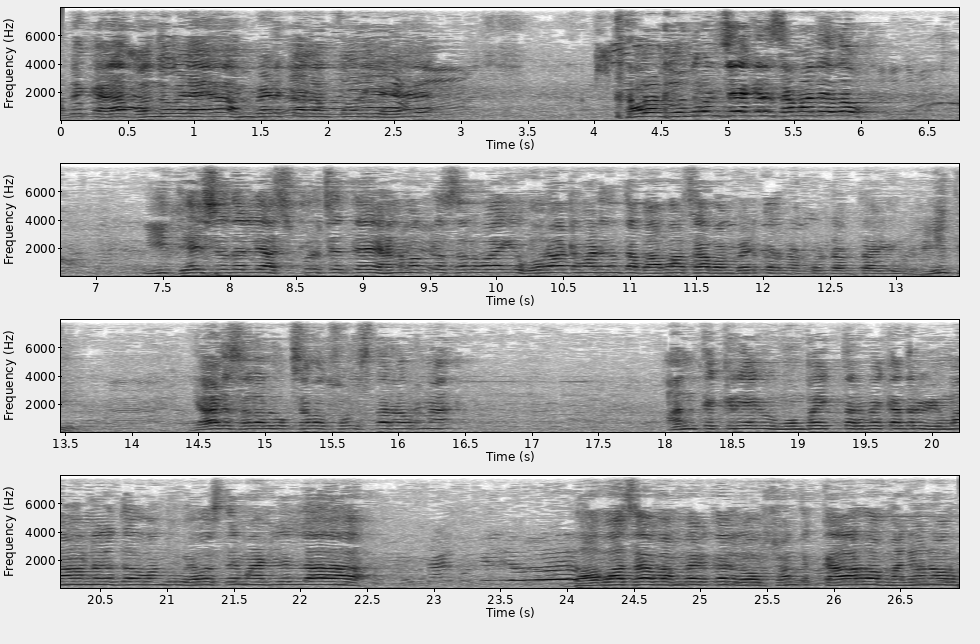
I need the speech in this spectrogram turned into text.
ಅದಕ್ಕೆ ಬಂಧುಗಳೇ, ಅಂಬೇಡ್ಕರ್ ಅಂತವ್ರಿಗೆ ಅವರ ಒಂದು ಎಕರೆ ಸಮಾಧಿ ಅದಾವ. ಈ ದೇಶದಲ್ಲಿ ಅಸ್ಪೃಶ್ಯತೆ ಹೆಣ್ಮಕ್ಳ ಸಲುವಾಗಿ ಹೋರಾಟ ಮಾಡಿದಂತ ಬಾಬಾ ಸಾಹೇಬ್ ಅಂಬೇಡ್ಕರ್ ನಡ್ಕೊಂಡಂತ ಇವ್ರ ರೀತಿ. ಎರಡು ಸಲ ಲೋಕಸಭೆಗೆ ಸೋಲಿಸ್ತಾರೆ ಅವ್ರನ್ನ. ಅಂತ್ಯಕ್ರಿಯೆಗೆ ಮುಂಬೈಗೆ ತರಬೇಕಂದ್ರೆ ವಿಮಾನದ ಒಂದು ವ್ಯವಸ್ಥೆ ಮಾಡಲಿಲ್ಲ. ಬಾಬಾ ಸಾಹೇಬ್ ಅಂಬೇಡ್ಕರ್ ಅವ್ರ ಸ್ವಂತ ಕಾರ್ ಮನೆಯವ್ರು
